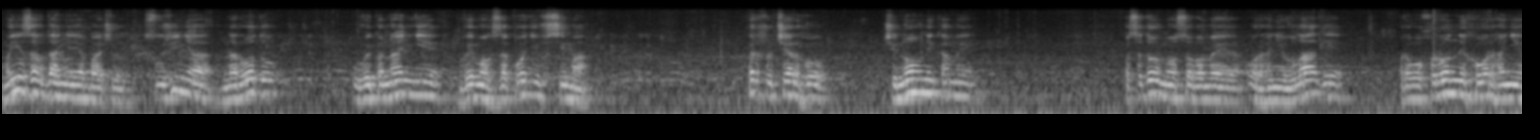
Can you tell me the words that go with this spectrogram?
Моє завдання, я бачу, служіння народу у виконанні вимог законів всіма. В першу чергу чиновниками, посадовими особами органів влади, правоохоронних органів,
